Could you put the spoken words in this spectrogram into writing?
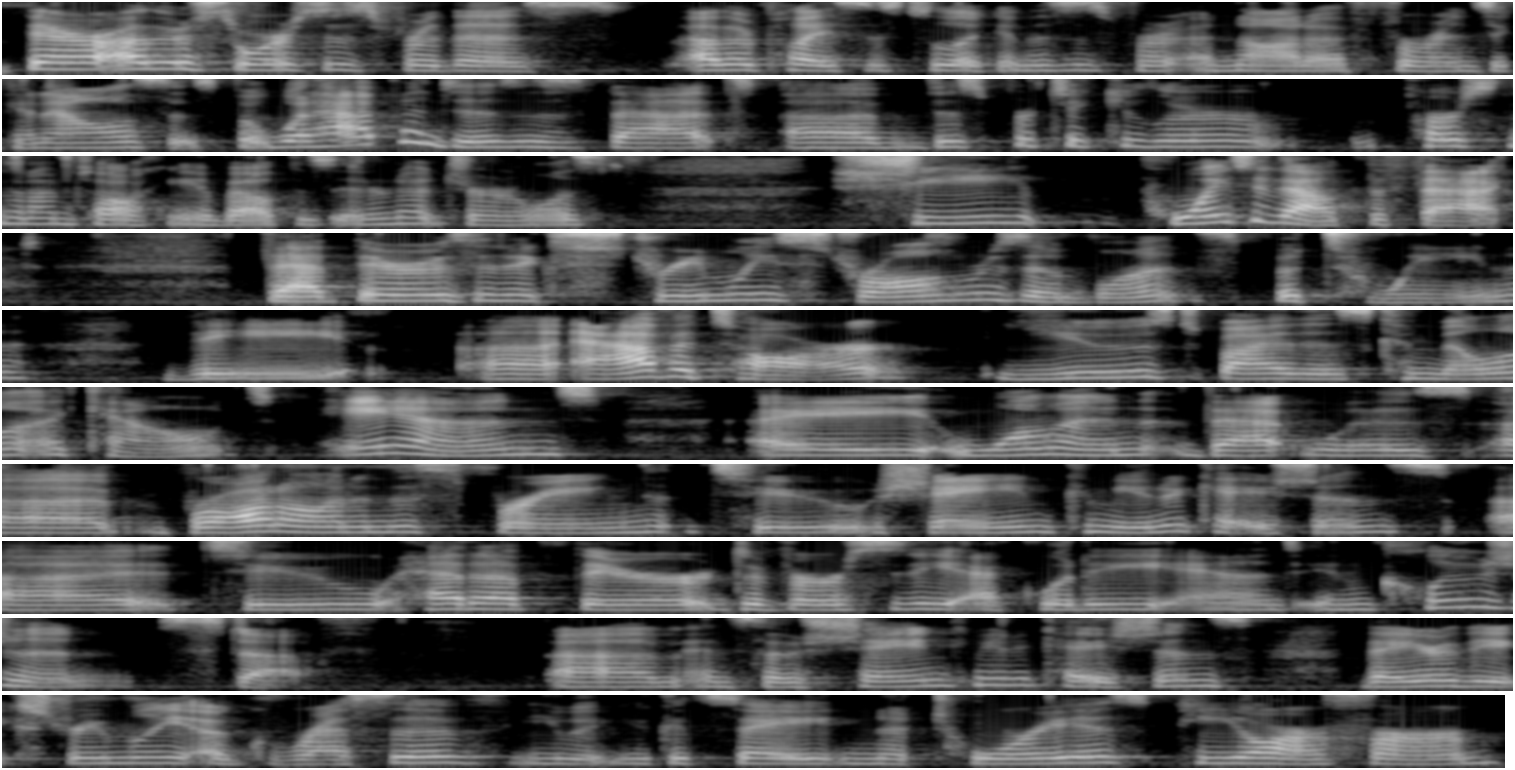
there are other sources for this, other places to look, and this is for not a forensic analysis. But what happened is, is that uh, this particular person that I'm talking about, this internet journalist, she pointed out the fact that there is an extremely strong resemblance between the uh, avatar used by this Kamilla account and a woman that was uh, brought on in the spring to Shane Communications uh, to head up their diversity, equity, and inclusion stuff. Um, and so Shane Communications, they are the extremely aggressive, you, you could say notorious PR firm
